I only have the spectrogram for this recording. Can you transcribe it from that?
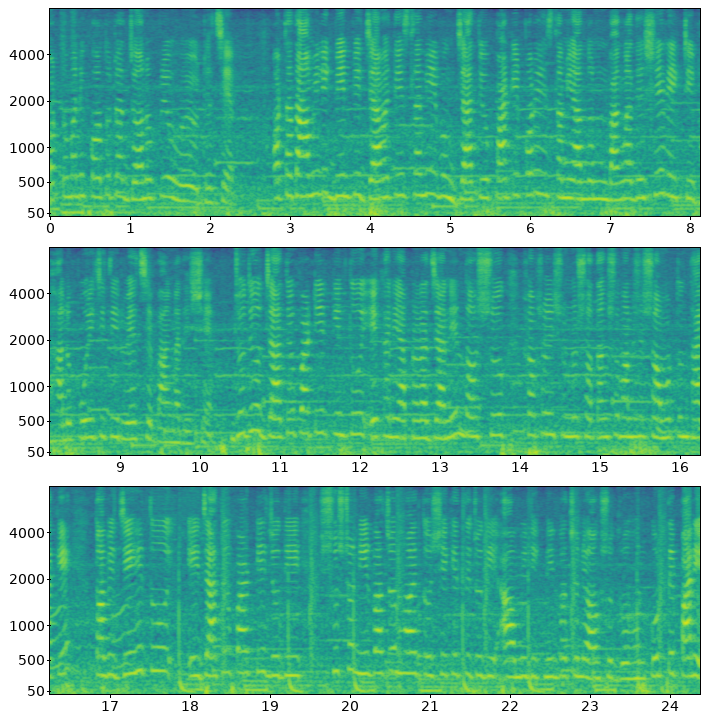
বর্তমানে কতটা জনপ্রিয় হয়ে উঠেছে। অর্থাৎ আওয়ামী লীগ, বিএনপি, জামায়াতে ইসলামী এবং জাতীয় পার্টির পরে ইসলামী আন্দোলন বাংলাদেশের একটি ভালো পরিচিতি রয়েছে বাংলাদেশে। যদিও জাতীয় পার্টির কিন্তু এখানে আপনারা জানেন দর্শক, সবসময় শূন্য শতাংশ মানুষের সমর্থন থাকে। তবে যেহেতু এই জাতীয় পার্টি যদি সুষ্ঠু নির্বাচন হয়, তো সেক্ষেত্রে যদি আওয়ামী লীগ নির্বাচনে অংশগ্রহণ করতে পারে,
